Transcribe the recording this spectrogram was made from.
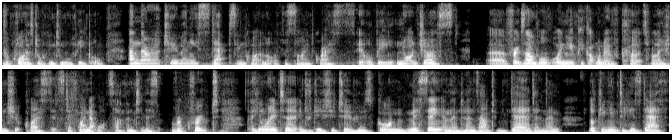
requires talking to more people. And there are too many steps in quite a lot of the side quests. It will be not just, uh, for example, when you pick up one of Kurt's relationship quests, it's to find out what's happened to this recruit that he wanted to introduce you to who's gone missing and then turns out to be dead and then looking into his death.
